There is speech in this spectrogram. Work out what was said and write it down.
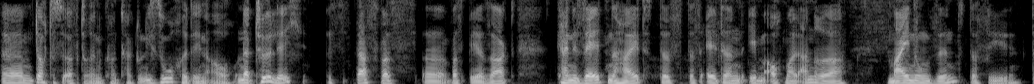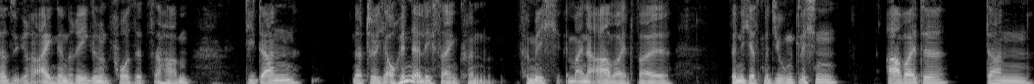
ähm, doch des Öfteren Kontakt. Und ich suche den auch. Und natürlich ist das, was, äh, was Bea sagt, keine Seltenheit, dass, dass Eltern eben auch mal anderer Meinung sind, dass sie da so ihre eigenen Regeln und Vorsätze haben, die dann natürlich auch hinderlich sein können für mich in meiner Arbeit, weil wenn ich jetzt mit Jugendlichen arbeite, dann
